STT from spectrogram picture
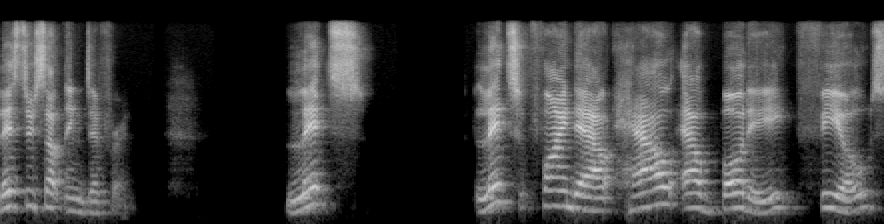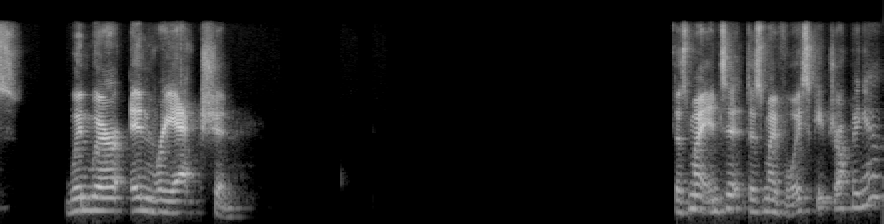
Let's do something different. Let's, let's find out how our body feels when we're in reaction. Does my inter does my voice keep dropping out?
